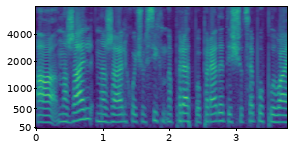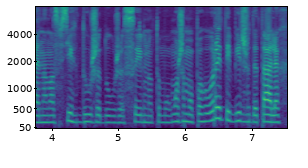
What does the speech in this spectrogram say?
А на жаль, на жаль, хочу всіх наперед попередити, що це повпливає на нас всіх дуже дуже сильно. Тому можемо поговорити більш в деталях.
